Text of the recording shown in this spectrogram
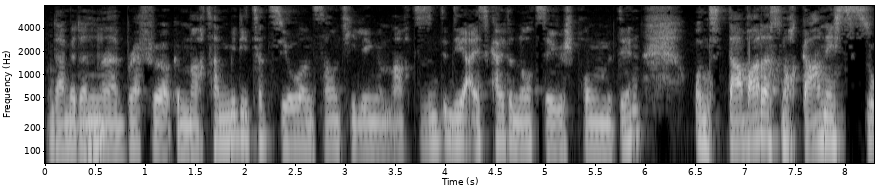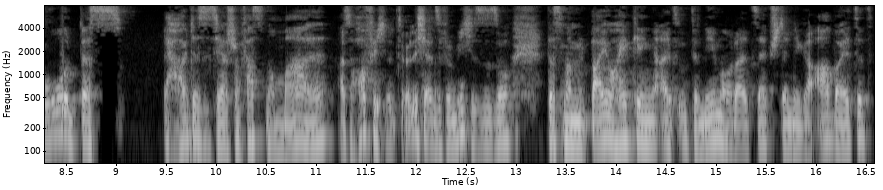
Und da haben wir dann mhm. äh, Breathwork gemacht, haben Meditation, Soundhealing gemacht, sind in die eiskalte Nordsee gesprungen mit denen. Und da war das noch gar nicht so, dass ja, heute ist es ja schon fast normal, also hoffe ich natürlich, also für mich ist es so, dass man mit Biohacking als Unternehmer oder als Selbstständiger arbeitet.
